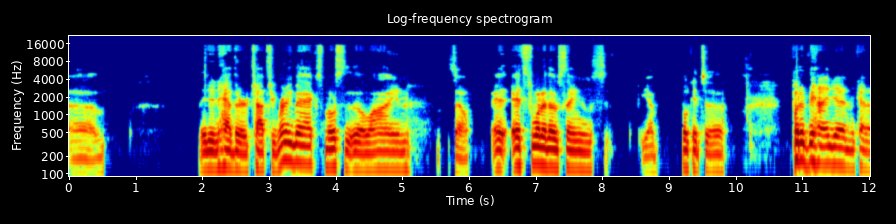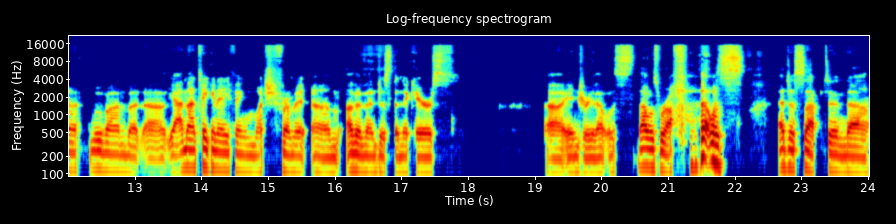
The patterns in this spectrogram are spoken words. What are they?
Um, they didn't have their top two running backs, most of the line. So it, it's one of those things. Yeah, book it to put it behind you and kind of move on. But uh, yeah, I'm not taking anything much from it um, other than just the Nick Harris uh, injury. That was that was rough. that was that just sucked. And uh,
